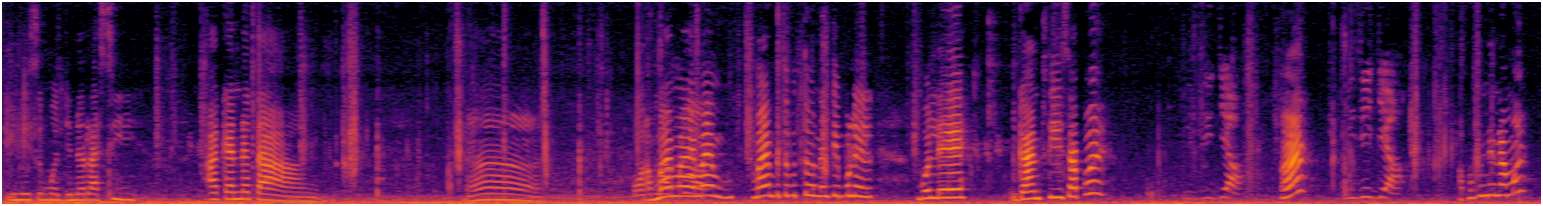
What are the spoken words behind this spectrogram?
Ini semua generasi akan datang. Ha. Ah, main, main, lapar. main, main betul-betul nanti boleh boleh ganti siapa? Izija. Ha? Izija. Apa benda nama?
